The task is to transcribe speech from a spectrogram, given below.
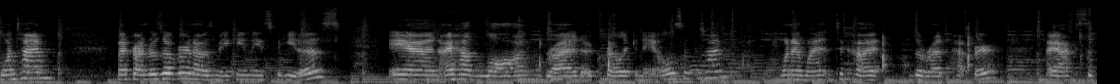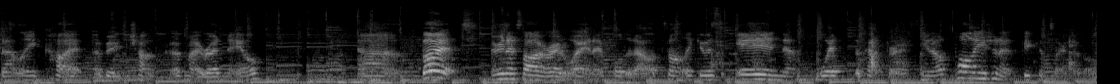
one time my friend was over and I was making these fajitas, and I had long red acrylic nails at the time. When I went to cut the red pepper, I accidentally cut a big chunk of my red nail. Um, but I mean, I saw it right away and I pulled it out. It's not like it was in with the peppers, you know. Paul, you shouldn't be concerned at all.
